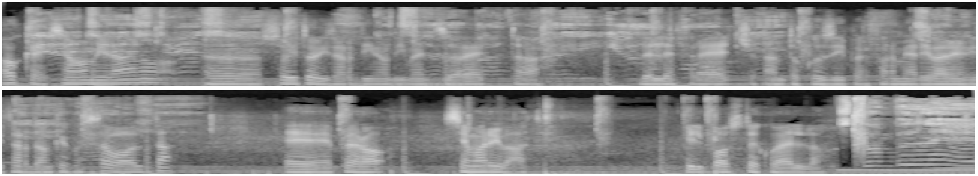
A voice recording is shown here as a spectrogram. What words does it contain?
Ok, siamo a Milano, eh, solito ritardino di mezz'oretta delle frecce, tanto così per farmi arrivare in ritardo anche questa volta, eh, però siamo arrivati. Il posto è quello. Sove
